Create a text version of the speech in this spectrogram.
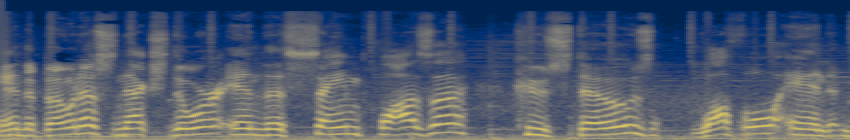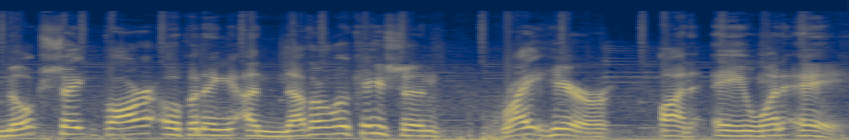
And the bonus next door in the same plaza Cousteau's Waffle and Milkshake Bar opening another location right here on A1A.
